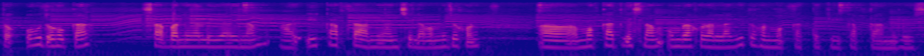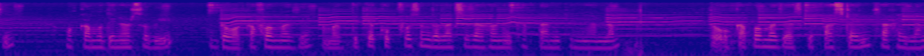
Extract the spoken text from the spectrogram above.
তো ও দোহকা, চা বানিয়ে লইয়া আইলাম, আর এই কাপটা আমি আনছিলাম। আমি যখন মক্কাত গেছিলাম উমরা করার লাগি, তখন মক্কাত থেকে এই কাপটা আমি লইছি মক্কা মদিনার ছবি দেওয়া কাপড় মাঝে আমার দেখে খুব পছন্দ লাগছে যার কারণে এই কাপটা আমি কিনে আনলাম। তো ও কাপড় মাঝে আজকে ফার্স্ট টাইম চা খাইলাম।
